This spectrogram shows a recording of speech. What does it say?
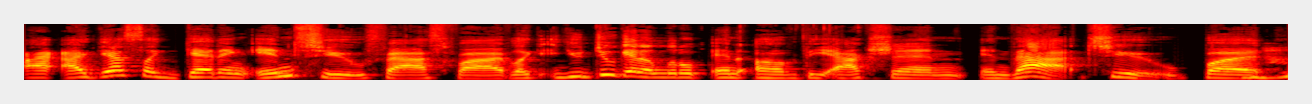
I, I, guess like getting into Fast Five, like you do get a little in of the action in that too. But mm-hmm.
